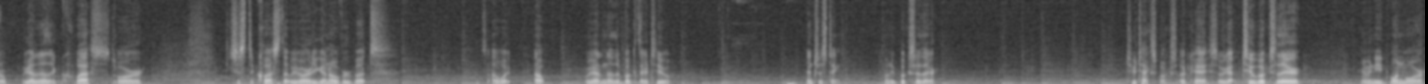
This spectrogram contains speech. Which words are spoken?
Oh, we got another quest, or it's just a quest that we've already gone over, but... oh, wait. Oh, we got another book there, too. Interesting. How many books are there? Two textbooks. Okay, so we got two books there, and we need one more.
